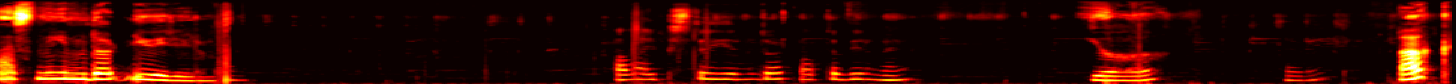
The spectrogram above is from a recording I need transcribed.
Aslında 24'lüyü veriyorum. Ama ikisi de 24.1 mi? Yo. Evet. Bak.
